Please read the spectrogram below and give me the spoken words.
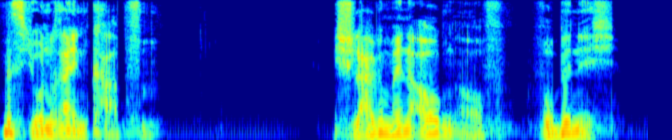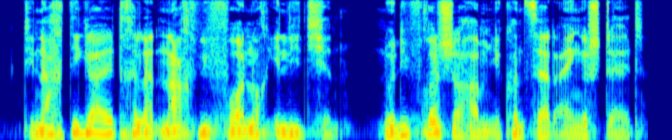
Mission Rheinkarpfen. Ich schlage meine Augen auf. Wo bin ich? Die Nachtigall trällert nach wie vor noch ihr Liedchen. Nur die Frösche haben ihr Konzert eingestellt.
